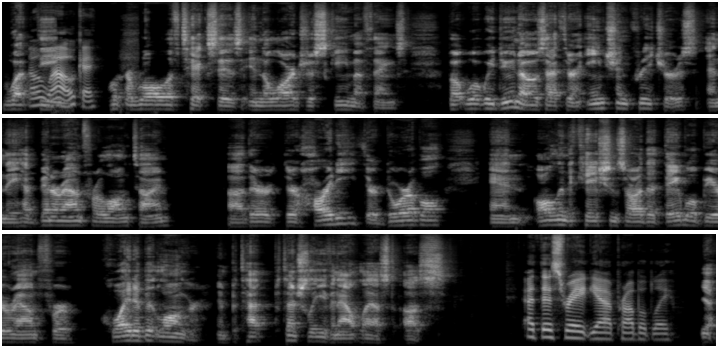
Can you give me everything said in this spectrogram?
what oh, the wow, okay. what the role of ticks is in the larger scheme of things. But what we do know is that they're ancient creatures and they have been around for a long time. Uh, they're they're hardy, they're durable, and all indications are that they will be around for quite a bit longer and pot- potentially even outlast us. At this rate, yeah, probably. Yeah.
